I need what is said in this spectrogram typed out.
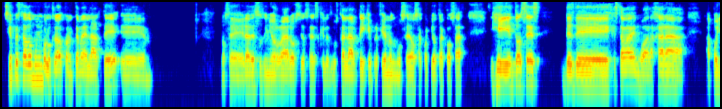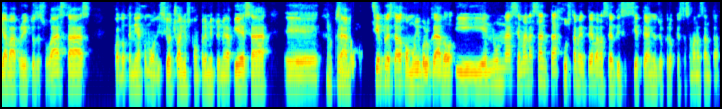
siempre he estado muy involucrado con el tema del arte. eh, no sé, era de esos niños raros, ya sabes, que les gusta el arte y que prefieren los museos a cualquier otra cosa. Y entonces, desde que estaba en Guadalajara, apoyaba proyectos de subastas. Cuando tenía como 18 años, compré mi primera pieza. eh. O sea, siempre he estado como muy involucrado y en una Semana Santa, justamente van a ser 17 años, yo creo que esta Semana Santa,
